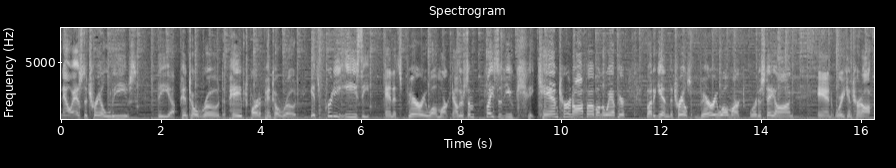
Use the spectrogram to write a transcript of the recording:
Now, as the trail leaves the uh, Pinto Road, the paved part of Pinto Road, it's pretty easy and it's very well marked. Now, there's some places you can turn off of on the way up here, but again, the trail's very well marked where to stay on and where you can turn off,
